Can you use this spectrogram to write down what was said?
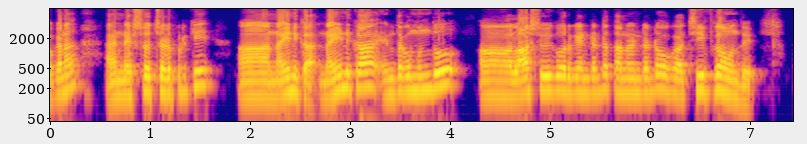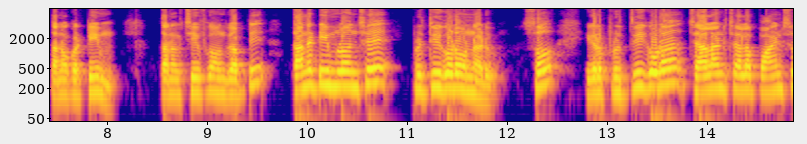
ఓకేనా? అండ్ నెక్స్ట్ వచ్చేటప్పటికి నైనిక. నైనిక ఇంతకుముందు లాస్ట్ వీక్ వరకు ఏంటంటే తను ఏంటంటే ఒక చీఫ్గా ఉంది. తన ఒక టీం తనకు చీఫ్గా ఉంది కాబట్టి తన టీంలోంచే పృథ్వీ కూడా ఉన్నాడు. సో ఇక్కడ పృథ్వీ కూడా చాలా అంటే చాలా పాయింట్స్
